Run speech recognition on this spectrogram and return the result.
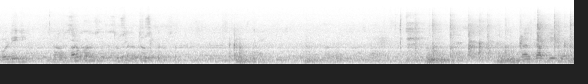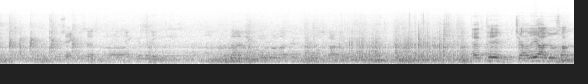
ਗੋਲਡੀ ਜੀ ਕਰੋ ਕਰੋ ਸਰ ਤੁਸੀਂ ਤੁਸੀਂ ਕਰੋ ਸਰ ਵੈਲਕਮ ਜੀ ਇੱਥੇ ਚਲੇ ਆਜੋ ਸਭ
